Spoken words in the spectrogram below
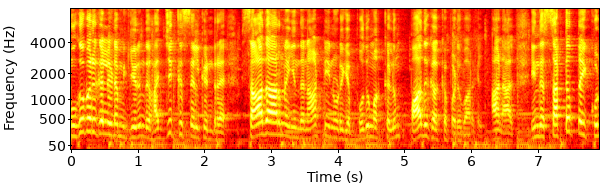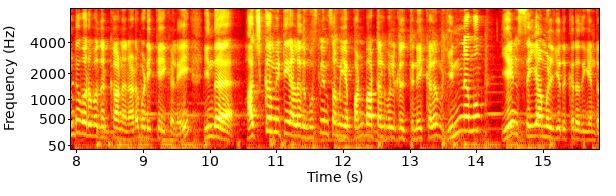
முகவர்களிடம் இருந்து ஹஜ்ஜுக்கு செல்கின்ற சாதாரண இந்த நாட்டினுடைய பொதுமக்களும் பாதுகாக்கப்படுவார்கள். ஆனால் இந்த சட்டத்தை கொண்டு வருவதற்கான நடவடிக்கைகளை இந்த ஹஜ் கமிட்டி அல்லது முஸ்லிம் சமய பண்பாட்டு அலுவல்கள் திணைக்களம் இன்னமும் ஏன் செய்யாமல் இருக்கிறது என்ற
